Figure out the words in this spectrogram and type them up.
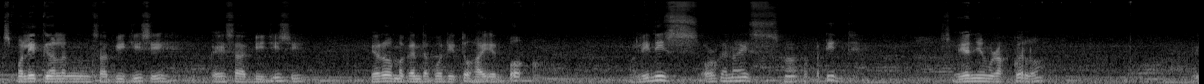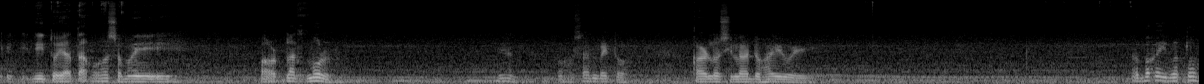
Mas maliit nga lang sa BGC kaysa sa BGC. Pero maganda po dito, high-end po. Malinis, organized, mga kapatid. So, yan yung Rockwell, oh. Dito yata ako sa may power plant mall. Ayan. Oh, saan ba ito? Carlos Silado Highway. Ah, baka iba to.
